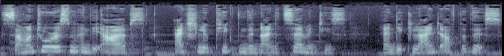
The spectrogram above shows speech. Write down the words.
Summer tourism in the Alps actually peaked in the 1970s and declined after this,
